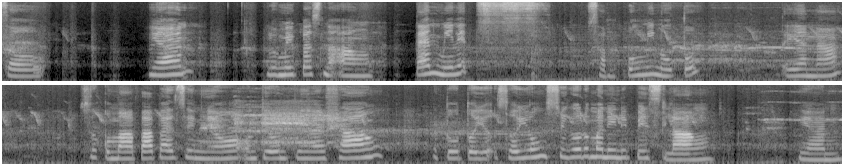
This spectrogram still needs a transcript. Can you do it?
So yan. Lumipas na ang 10 minutes. 10 minuto. Ayan na So, kung mapapansin nyo, unti-unti na siyang natutuyo. So, yung siguro maninipis lang, yan.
